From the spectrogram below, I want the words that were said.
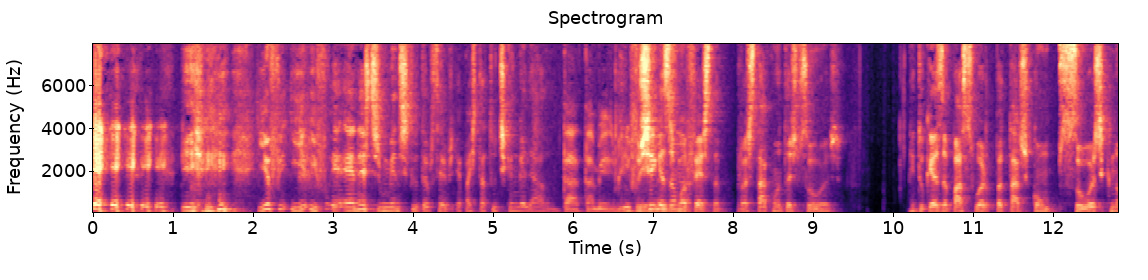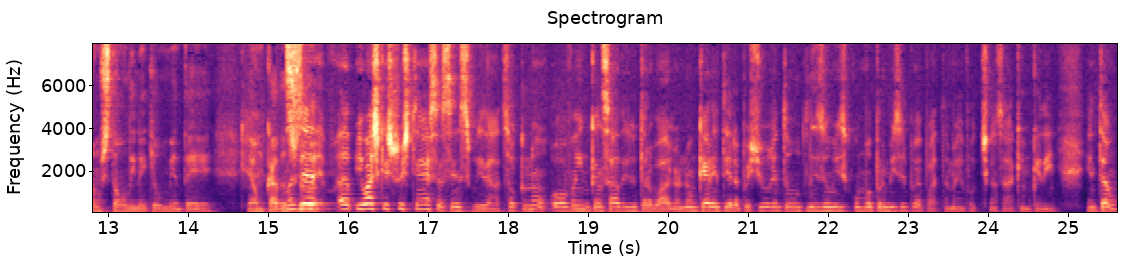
e, e, eu, e, e, é nestes momentos que tu te percebes: é pá, está tudo escangalhado. Está, está mesmo. Tu chegas a uma festa para estar com outras pessoas e tu queres a password para estares com pessoas que não estão ali naquele momento. É, é um bocado Mas é, eu acho que as pessoas têm essa sensibilidade, só que não, ou vêm cansadas do trabalho, ou não querem ter a pachorra, então utilizam isso como uma premissa para pá, também vou descansar aqui um bocadinho. Então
